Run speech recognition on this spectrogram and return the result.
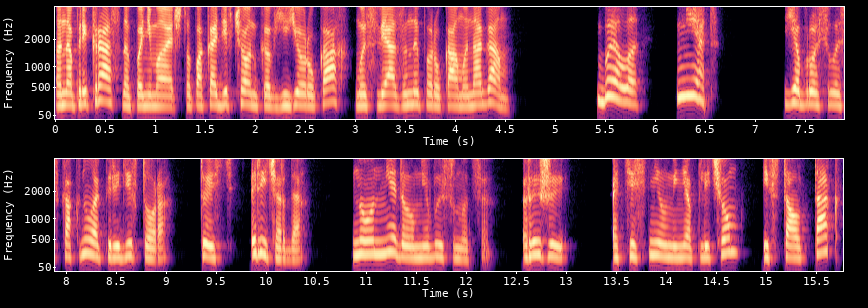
Она прекрасно понимает, что пока девчонка в ее руках, мы связаны по рукам и ногам. «Белла, нет!» Я бросилась к окну, опередив Тора, то есть Ричарда. Но он не дал мне высунуться. Рыжий оттеснил меня плечом и встал так,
